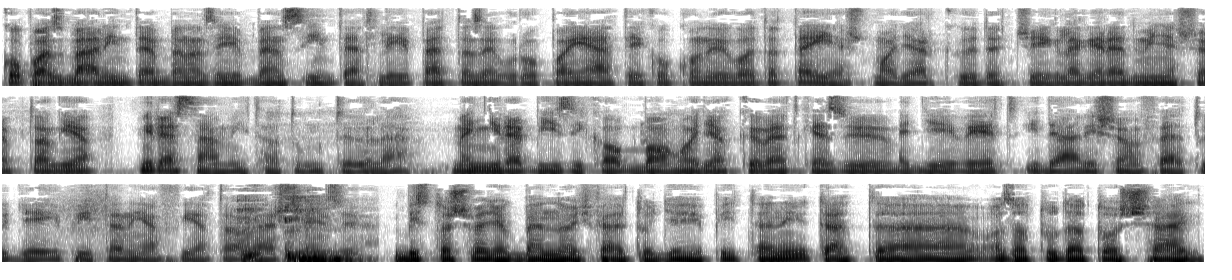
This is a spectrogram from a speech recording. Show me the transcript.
Kopasz Bálint ebben az évben szintet lépett az európai játékokon, ő volt a teljes magyar küldöttség legeredményesebb tagja. Mire számíthatunk tőle? Mennyire bízik abban, hogy a következő egy évét ideálisan fel tudja építeni a fiatal versenyző? Biztos vagyok benne, hogy fel tudja építeni, tehát eh, az a tudatosság,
